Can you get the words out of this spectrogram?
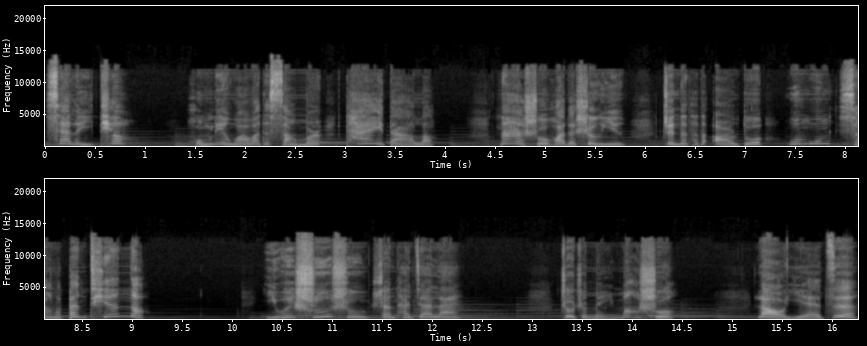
吓了一跳，红脸娃娃的嗓门太大了，那说话的声音震得他的耳朵嗡嗡响了半天呢。一位叔叔上他家来，皱着眉毛说：“老爷子，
